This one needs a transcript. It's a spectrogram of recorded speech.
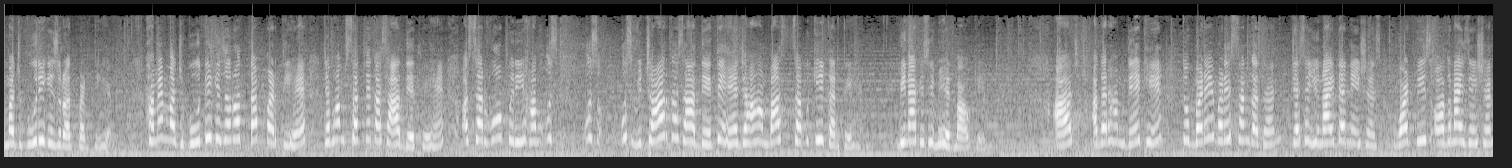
मजबूरी की ज़रूरत पड़ती है। हमें मजबूती की ज़रूरत तब पड़ती है जब हम सत्य का साथ देते हैं और सर्वोपरि हम उस उस उस विचार का साथ देते हैं जहाँ हम बात सबकी करते हैं, बिना किसी भेदभाव के। आज अगर हम देखें तो बड़े बड़े संगठन जैसे United Nations World Peace Organization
